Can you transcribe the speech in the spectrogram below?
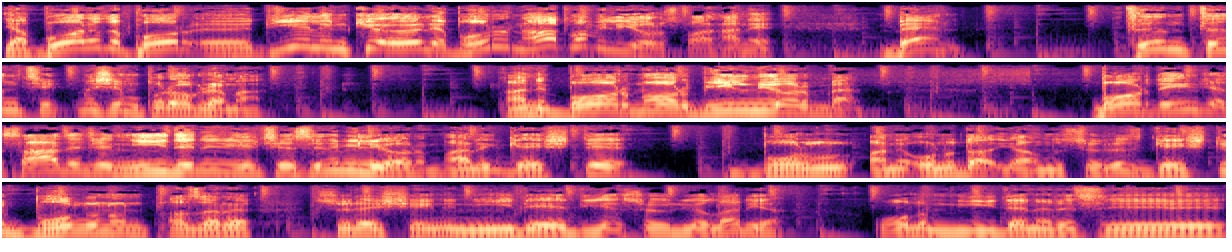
Ya bu arada bor e, diyelim ki öyle boru ne yapabiliyoruz falan. Hani ben tın tın çıkmışım programa. Hani bor mor bilmiyorum ben. Bor deyince sadece Niğde'nin ilçesini biliyorum. Hani geçti Bol hani onu da yanlış söylüyoruz. Geçti Bolu'nun pazarı süreç şeyini Niğde'ye diye söylüyorlar ya. Oğlum Niğde neresi?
